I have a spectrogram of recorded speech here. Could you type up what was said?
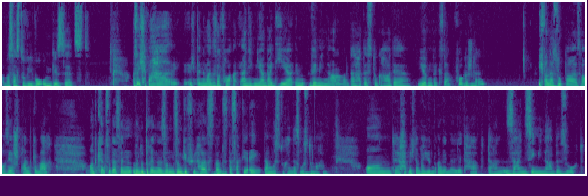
was hast du wie wo umgesetzt? Also ich war, ich bin der Meinung, das war vor einigen Jahren bei dir im Webinar. Da hattest du gerade Jürgen Wechsler vorgestellt. Mhm. Ich fand das super, es war auch sehr spannend gemacht. Und kennst du das, wenn, wenn du drinnen so, so ein Gefühl hast, dann, mhm. das sagt dir, ey, da musst du hin, das musst mhm. du machen. Und er hat mich dann bei Jürgen angemeldet, habe dann sein Seminar besucht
